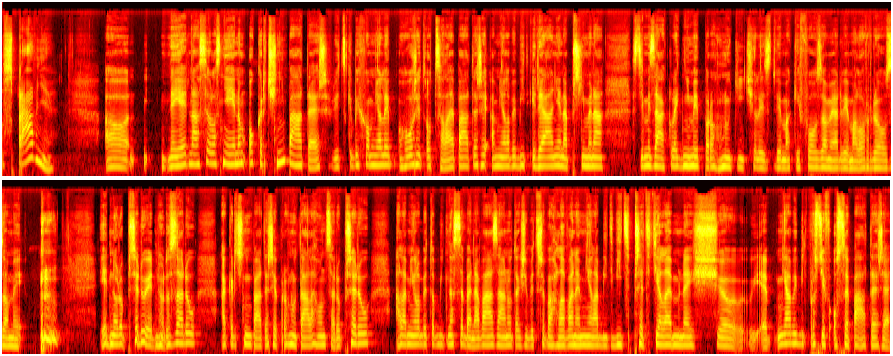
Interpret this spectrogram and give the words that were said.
správně? Uh, nejedná se vlastně jenom o krční páteř. Vždycky bychom měli hovořit o celé páteři a měla by být ideálně napřímena s těmi základními prohnutí, čili s dvěma kyfózami a dvěma lordózami jedno dopředu, jedno dozadu a krční páteř je prohnutá lehonce dopředu, ale mělo by to být na sebe navázáno, takže by třeba hlava neměla být víc před tělem, než je, měla by být prostě v ose páteře.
